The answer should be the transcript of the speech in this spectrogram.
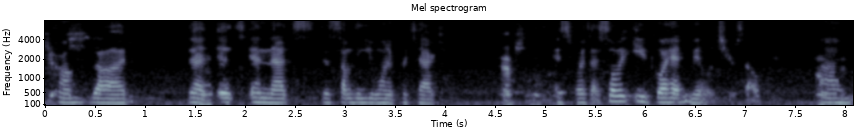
yes. from God. that Mhm. it's and that's, that's something you want to protect. Absolutely. It's worth that. So you go ahead and mail it to yourself. Okay. Um,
